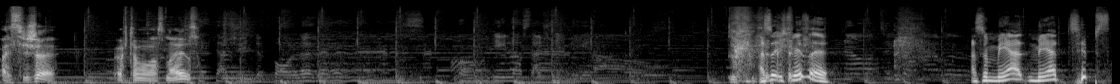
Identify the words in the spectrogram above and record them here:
Weiß sicher. Öfter mal was Neues. Also ich weiß nicht. Also mehr, mehr Tipps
